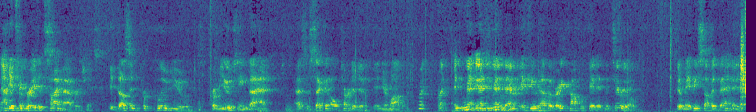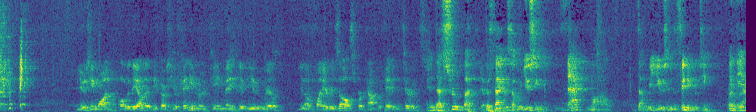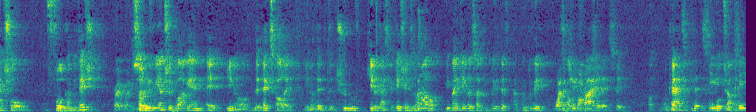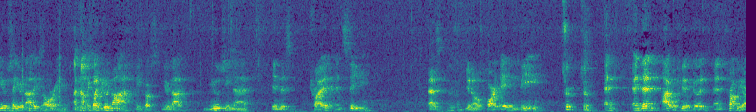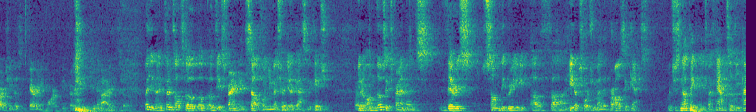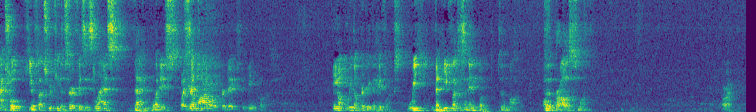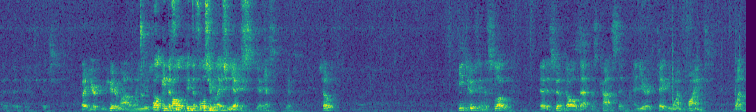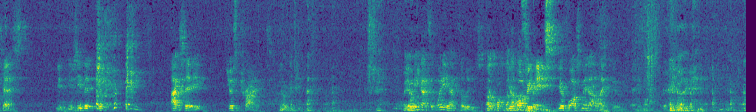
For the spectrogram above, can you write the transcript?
An integrated time average. Yes. It doesn't preclude you from using that as a second alternative in your model. Right, right. And we, And, and we and then if you have a very complicated material, there may be some advantage using one over the other because your fitting routine may give you real, you know, funny results for complicated materials. And that's true, but Yeah. the fact is that we're using that model that we use in the fitting routine in Right, the actual full computation. Right, right. So if we actually plug in a, you know, the next call it, you know, the, the true heat of gasification into the model, it might give us a completely a completely. Why don't you try it and see? Oh, okay, That's, th- see, We'll see, you say you're not ignoring, I'm not. But you're not, because you're not using that in this try it and see as, you know, part A and B. Sure, sure. And, and then I will feel good, and probably Archie doesn't care anymore because he's retired, so. But you know, in terms also of, of the experiment itself, when you measure heat of gasification, you know, on those experiments, there is some degree of uh, heat absorption by the pyrolysis gas, which is not taken into account. So the actual heat flux reaching the surface is less than what is. But your model predicts the heat flux. Heat- No, we don't predict the heat flux. We, the heat flux is an input to the model, to the pyrolysis model. All right. It- it- it's- But your computer model, when you use. Well, in the full, in the full simulation, Yes, yes. yes, yes. So he's using the slope that assumed all of that was constant, and you're taking one point, one test. You, you see that, I say, just try it. Okay. What do you have to, what do you have to lose? Your Oh, your boss three days. Your boss may not like you anymore.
